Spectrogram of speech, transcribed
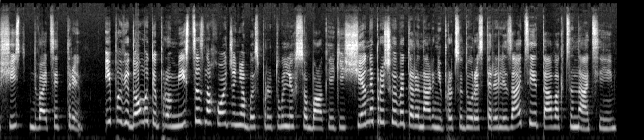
06 23 і повідомити про місце знаходження безпритульних собак, які ще не пройшли ветеринарні процедури стерилізації та вакцинації.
